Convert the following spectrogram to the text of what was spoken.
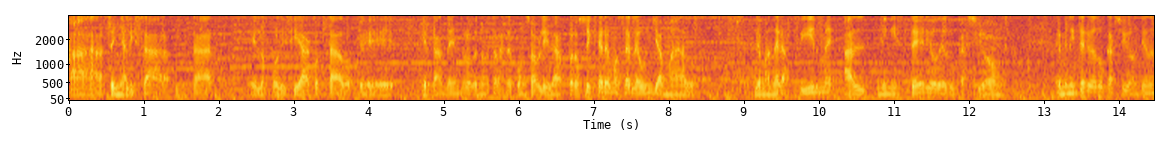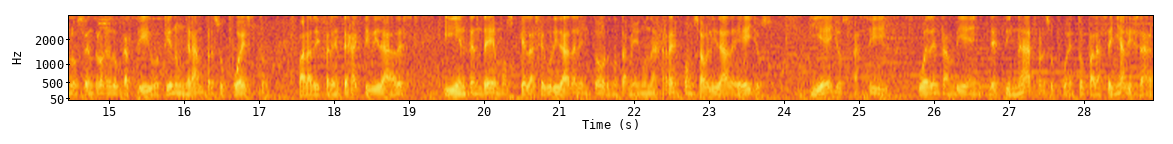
a señalizar, a pintar eh, los policías acostados que, que están dentro de nuestra responsabilidad, pero sí queremos hacerle un llamado de manera firme al Ministerio de Educación, el Ministerio de Educación tiene los centros educativos, tiene un gran presupuesto para diferentes actividades y entendemos que la seguridad del entorno también es una responsabilidad de ellos. Y ellos así pueden también destinar presupuesto para señalizar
